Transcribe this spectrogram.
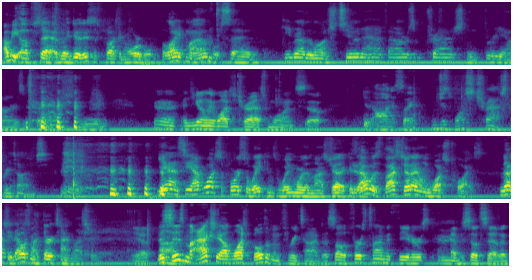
I'll be upset. I'll be like, dude, this is fucking horrible. But like my uncle said, he'd rather watch two and a half hours of trash than three hours of trash, dude. Suck. Yeah, and you can only watch trash once, so. Dude, honestly. we just watched Trash three times. Yeah, and see, I've watched The Force Awakens way more than Last Jedi because Yeah. that was Last Jedi I only watched twice. No, Actually, that was my third time last week. Yeah, this Uh, is my. Actually, I've watched both of them three times. I saw the first time in theaters, Mm. episode seven.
